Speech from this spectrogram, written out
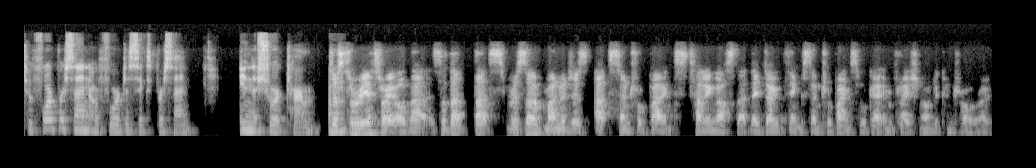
to 4% or 4 to 6% in the short term. Just to reiterate on that, so that that's reserve managers at central banks telling us that they don't think central banks will get inflation under control, right?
